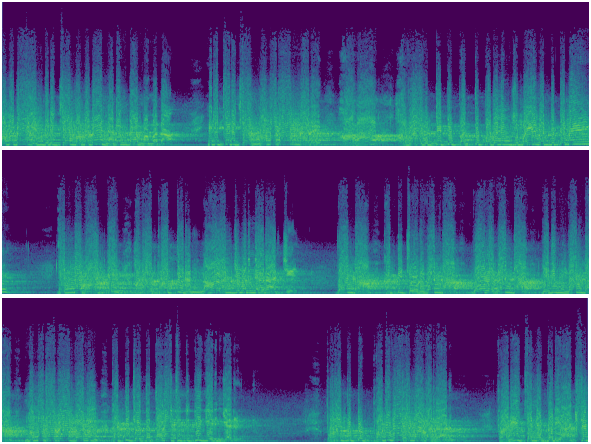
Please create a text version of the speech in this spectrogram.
மமதா எந்திரிச்சா மமதா நடந்தா மமதா. இடிச்சிருச்சா மமதான்னாரு. ஆஹா அவளை விட்டுட்டு பத்து பதினஞ்சு மைல் வந்துட்டோமே. என்ன வாழ்க்கை? அவளை பார்த்து ரெண்டு நாள் அஞ்சு மணி நேரம் ஆச்சு. வேண்டாம் கட்டிச்சோறு வேண்டாம் வேலை வேண்டாம் எதுவும் வேண்டாம் மமதாதான் வேணும். கட்டிச்சோத்தை தலையை சுத்தி தூக்கி எறிஞ்சாரு. புறப்பட்டு படுவேகமா வர்றாரு. For each and every action,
